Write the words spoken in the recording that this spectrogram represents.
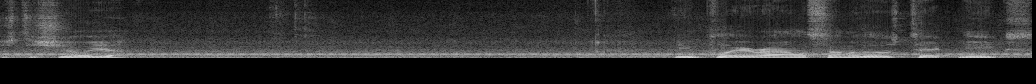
just to show you you can play around with some of those techniques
